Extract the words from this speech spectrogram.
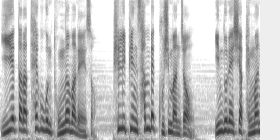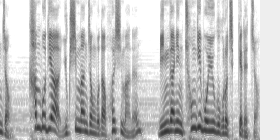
이에 따라 태국은 동남아 내에서 필리핀 390만 정, 인도네시아 100만 정, 캄보디아 60만 정보다 훨씬 많은 민간인 총기 보유국으로 집계됐죠.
